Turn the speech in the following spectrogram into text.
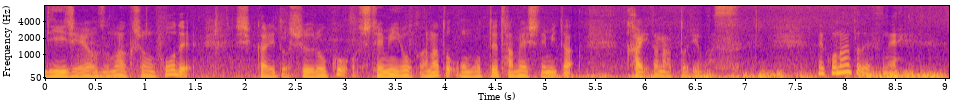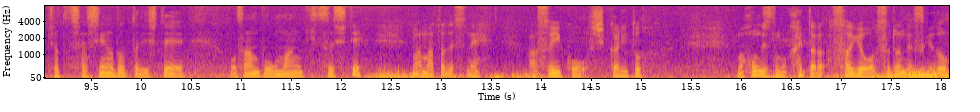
DJ オズマアクション4でしっかりと収録をしてみようかなと思って試してみた回となっております。でこの後ですねちょっと写真を撮ったりしてお散歩を満喫して、まあ、またですね明日以降しっかりと、まあ、本日も帰ったら作業はするんですけど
